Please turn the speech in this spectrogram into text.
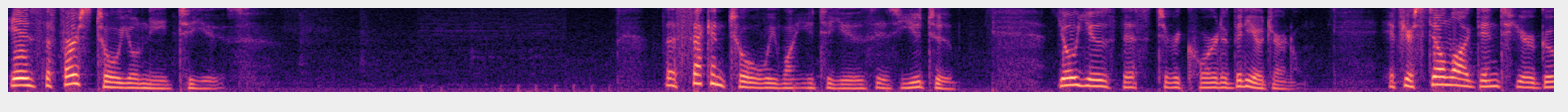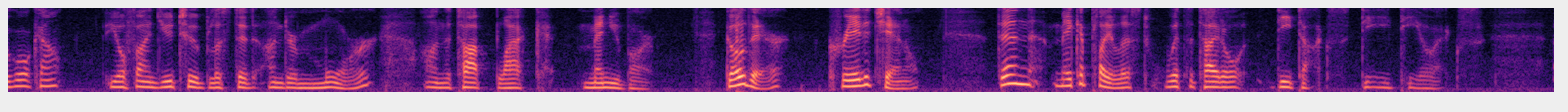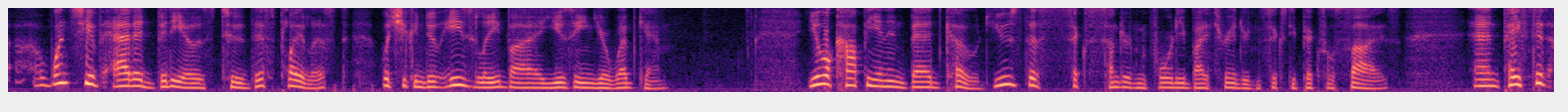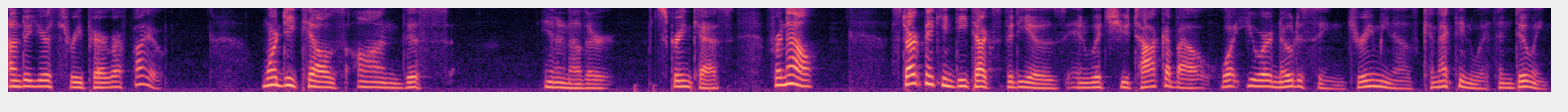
is the first tool you'll need to use. The second tool we want you to use is YouTube. You'll use this to record a video journal. If you're still logged into your Google account, you'll find YouTube listed under More on the top black menu bar. Go there, create a channel, then make a playlist with the title Detox, D-E-T-O-X. Uh, once you've added videos to this playlist, which you can do easily by using your webcam, you will copy and embed code. Use the 640 by 360 pixel size and paste it under your three paragraph bio. More details on this in another screencasts. For now, start making detox videos in which you talk about what you are noticing, dreaming of, connecting with, and doing.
